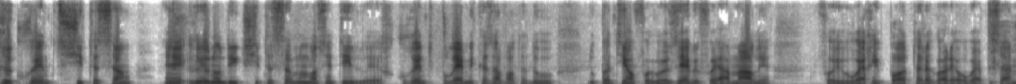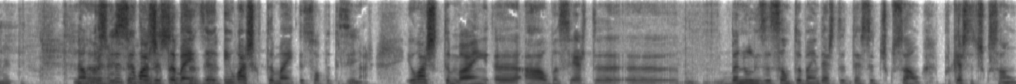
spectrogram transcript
recorrente excitação. eh, Eu não digo excitação no mau sentido, é recorrente polémicas à volta do, do panteão. Foi o Eusébio, foi a Amália, foi o Harry Potter, agora é o Web Summit. Não, mas, mas eu acho que também, eu acho que também, só para terminar, eu acho que também ah, há uma certa ah, banalização também desta, desta discussão, porque esta discussão,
